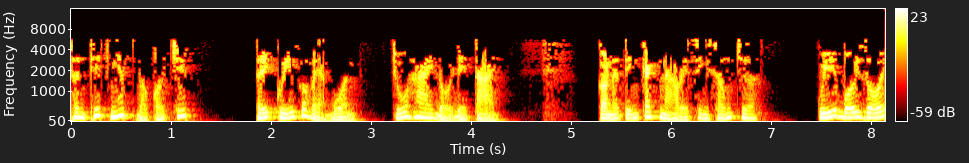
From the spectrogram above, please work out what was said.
thân thiết nhất vào có chết. Thấy quý có vẻ buồn, chú hai đổi đề tài. Còn đã tính cách nào để sinh sống chưa? Quý bối rối.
